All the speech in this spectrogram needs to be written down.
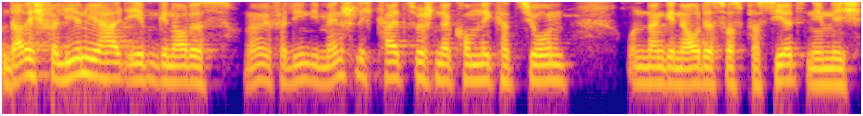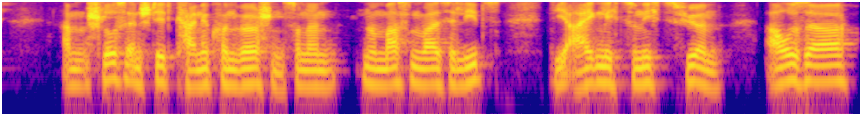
Und dadurch verlieren wir halt eben genau das. Ne? Wir verlieren die Menschlichkeit zwischen der Kommunikation und dann genau das, was passiert, nämlich am Schluss entsteht keine Conversion, sondern nur massenweise Leads, die eigentlich zu nichts führen. Außer,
